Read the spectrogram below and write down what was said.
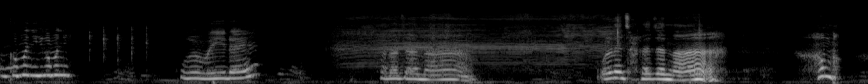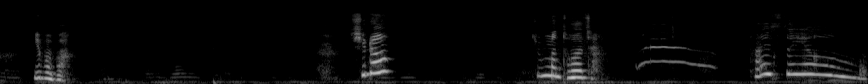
어, 가만히 가만히. 오늘 왜 이래? 잘하잖아. 원래 잘하잖아. 어머 이거 봐봐. 싫어? 좀만 더 하자. 다 했어요.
